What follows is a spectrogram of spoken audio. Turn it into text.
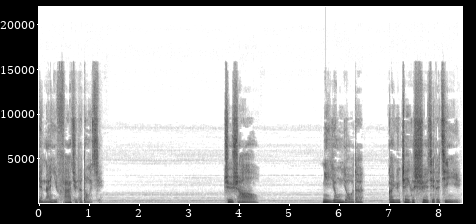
也难以发掘的东西，至少，你拥有的关于这个世界的记忆，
